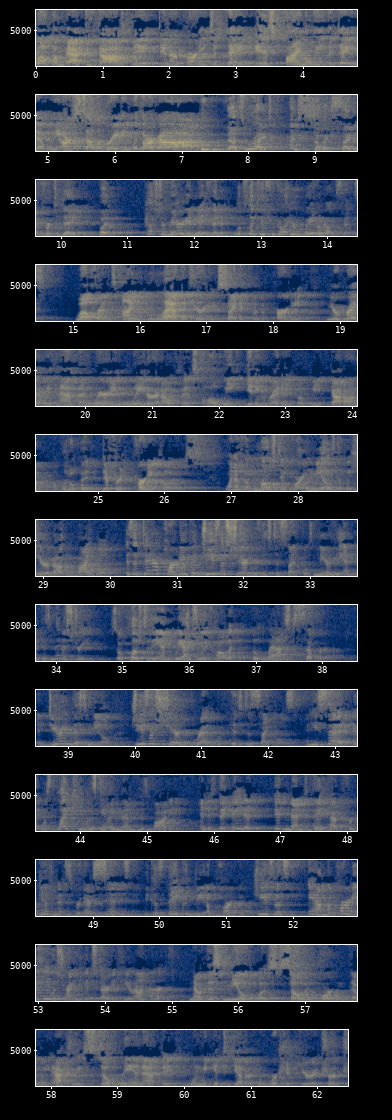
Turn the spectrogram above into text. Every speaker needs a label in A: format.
A: welcome back to God's Big Dinner Party. Today is finally the day that we are celebrating with our God.
B: That's right. I'm so excited for today. But Pastor Mary and Nathan, it looks like you forgot your waiter outfits.
A: Well, friends, I'm glad that you're excited for the party. You're right, we have been wearing waiter outfits all week getting ready, but we've got on a little bit different party clothes.
C: One of the most important meals that we hear about in the Bible is a dinner party that Jesus shared with his disciples near the end of his ministry. So close to the end, we actually call it the Last Supper. And during this meal, Jesus shared bread with his disciples, and he said it was like he was giving them his body. And if they ate it, it meant they had forgiveness for their sins because they could be a part of Jesus and the party he was trying to get started here on earth.
A: Now, this meal was so important that we actually still reenact it when we get together to worship here at church.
